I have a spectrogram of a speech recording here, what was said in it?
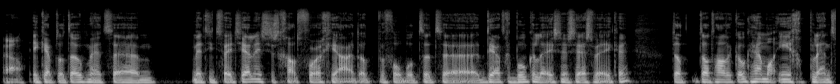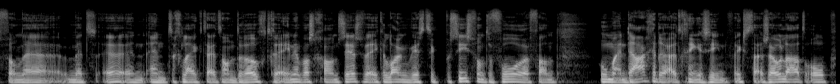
Ja. Ik heb dat ook met, um, met die twee challenges gehad vorig jaar. Dat bijvoorbeeld het uh, eh, 30 boeken lezen in zes weken dat, dat had ik ook helemaal ingepland van, uh, met, uh, en, en tegelijkertijd dan droog trainen. Was gewoon zes weken lang wist ik precies van tevoren van hoe mijn dagen eruit gingen zien. Ik sta zo laat op,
